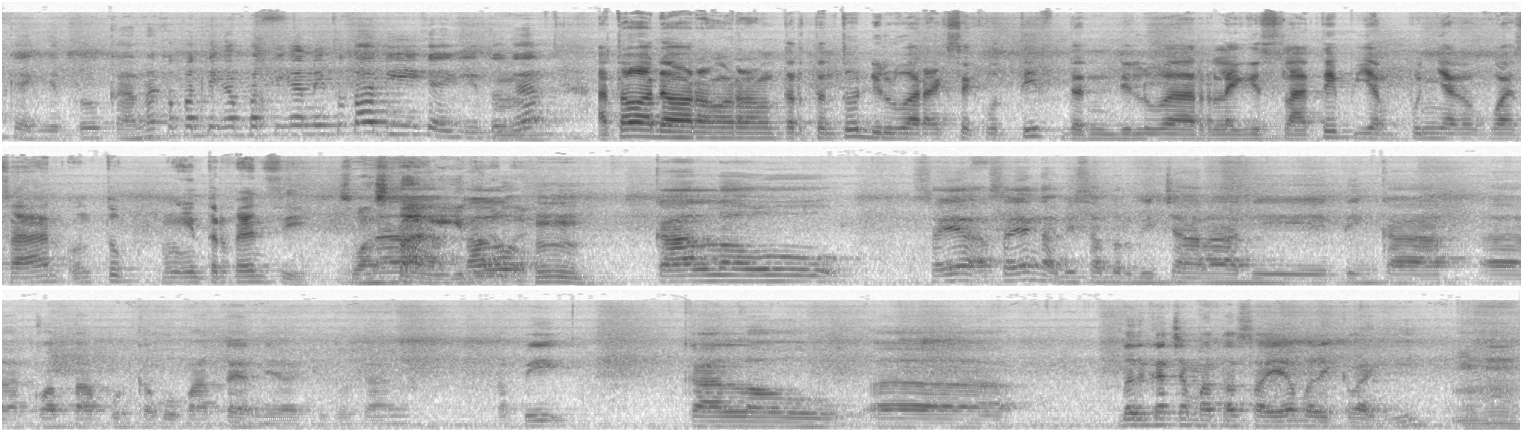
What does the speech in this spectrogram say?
kayak gitu karena kepentingan-kepentingan itu tadi kayak gitu Hmm. kan atau ada orang-orang tertentu di luar eksekutif dan di luar legislatif yang punya kekuasaan untuk mengintervensi swasta Nah, gitu kalau- kan. hmm. kalau saya saya nggak bisa berbicara di tingkat eh, kota pun kabupaten ya gitu kan tapi kalau eh, dari kacamata saya balik lagi Hmm.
